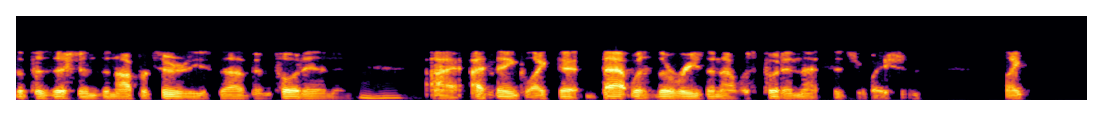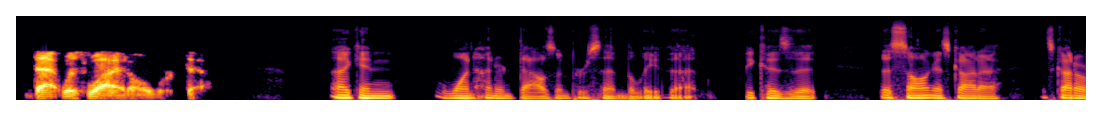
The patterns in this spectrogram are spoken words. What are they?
the positions and opportunities that I've been put in, and mm-hmm. I, I think like that that was the reason I was put in that situation. Like that was why it all worked out. I can one hundred thousand percent believe that because the the song has got a it's got a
